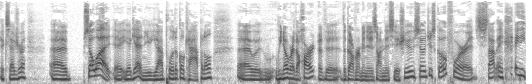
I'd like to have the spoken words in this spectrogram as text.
etc. Uh, so what? Uh, again, you, you have political capital. Uh, we know where the heart of the, the government is on this issue, so just go for it. Stop. Hey, hey,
